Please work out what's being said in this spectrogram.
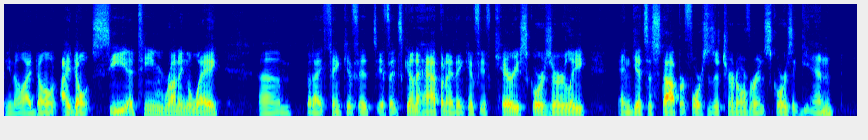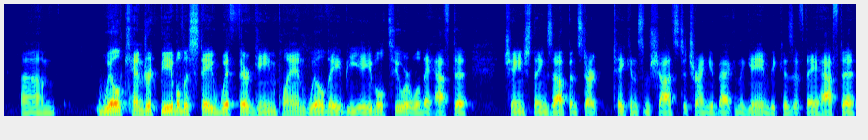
You know, I don't I don't see a team running away. Um, but I think if it's if it's going to happen, I think if if Carey scores early and gets a stop or forces a turnover and scores again, um, will Kendrick be able to stay with their game plan? Will they be able to, or will they have to change things up and start taking some shots to try and get back in the game? Because if they have to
